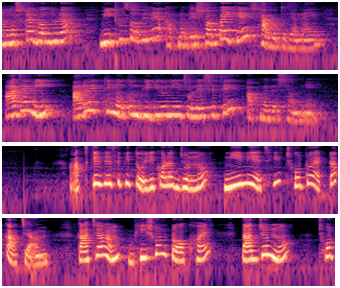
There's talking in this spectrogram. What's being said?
নমস্কার বন্ধুরা মিঠু সোভেনে আপনাদের সবাইকে স্বাগত জানাই। আজ আমি আরও একটি নতুন ভিডিও নিয়ে চলে এসেছি আপনাদের সামনে। আজকের রেসিপি তৈরি করার জন্য নিয়ে নিয়েছি ছোট একটা কাঁচা আম। কাঁচা আম ভীষণ টক হয় তার জন্য ছোট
